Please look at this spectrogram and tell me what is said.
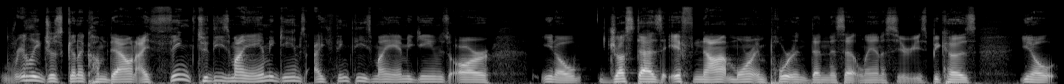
really just going to come down, I think, to these Miami games. I think these Miami games are you know, just as if not more important than this Atlanta series because, you know,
